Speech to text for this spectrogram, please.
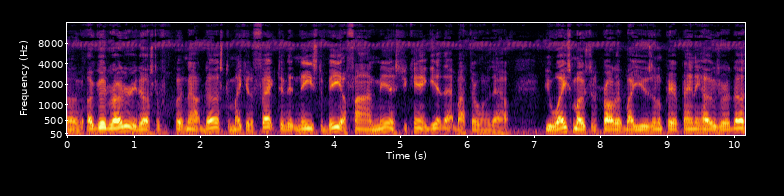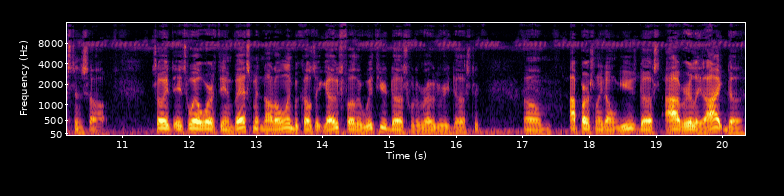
A good rotary duster for putting out dust to make it effective, it needs to be a fine mist. You can't get that by throwing it out. You waste most of the product by using a pair of pantyhose or a dusting sock. So it, it's well worth the investment, not only because it goes further with your dust with a rotary duster. Um, I personally don't use dust. I really like dust.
